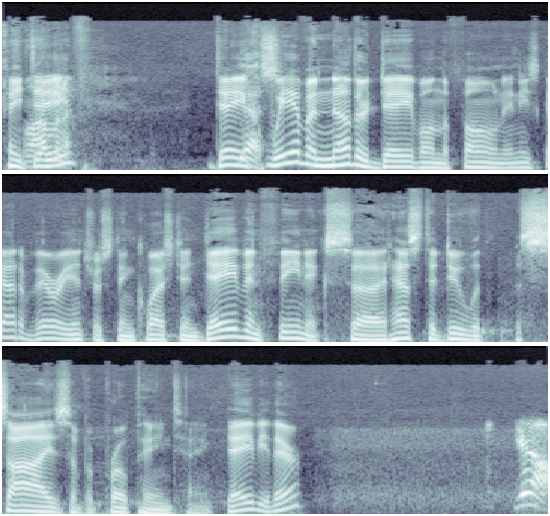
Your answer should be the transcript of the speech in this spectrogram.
Hey, Well, I'm Dave. Dave, Yes. we have another Dave on the phone, and he's got a very interesting question. Dave in Phoenix, uh, it has to do with the size of a propane tank. Dave, you there? Yeah.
